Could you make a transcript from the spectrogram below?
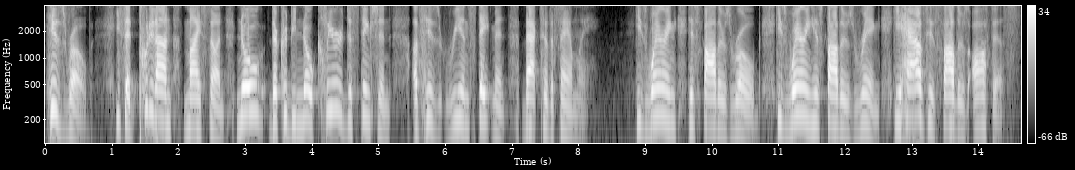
His robe. He said, Put it on my son. No, there could be no clearer distinction of his reinstatement back to the family. He's wearing his father's robe. He's wearing his father's ring. He has his father's office.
